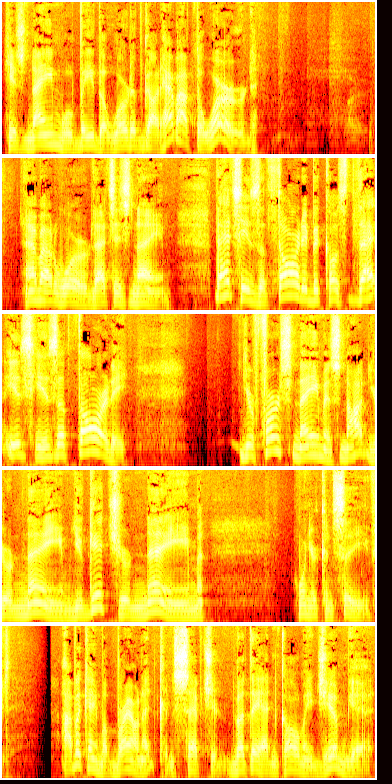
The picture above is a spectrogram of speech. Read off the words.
his name will be the Word of God. How about the Word? How about a word? That's his name. That's his authority because that is his authority. Your first name is not your name. You get your name when you're conceived. I became a Brown at conception, but they hadn't called me Jim yet.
